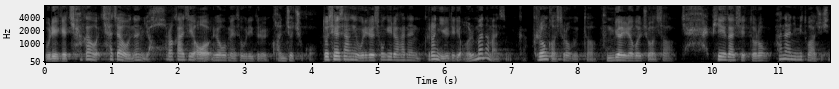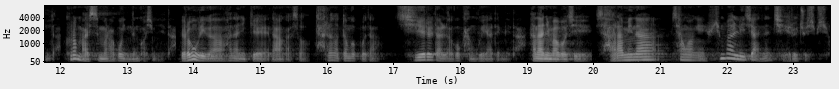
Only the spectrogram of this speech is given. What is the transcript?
우리에게 차가, 찾아오는 여러 가지 어려움에서 우리들을 건져주고 또 세상에 우리를 속이려 하는 그런 일들이 얼마나 많습니까? 그런 것으로부터 분별력을 주어서 잘 피해갈 수 있도록 하나님이 도와주신다. 그런 말씀을 하고 있는 것입니다. 여러분 우리가 하나님께 나아가서 다른 어떤 것보다 지혜를 달라고 강구해야 됩니다. 하나님 아버지, 사람이나 상황에 휘말리지 않는 지혜를 주십시오.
